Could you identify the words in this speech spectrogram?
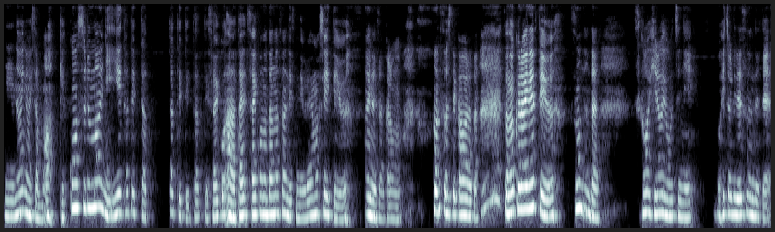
えー、のいのいさんも、あ、結婚する前に家建てた、建ててたって最高、あ、最高の旦那さんですね。羨ましいっていう、のいのいさんからも。そして川原さん、そのくらいですっていう、そうなんだ。すごい広いお家にお一人で住んでて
